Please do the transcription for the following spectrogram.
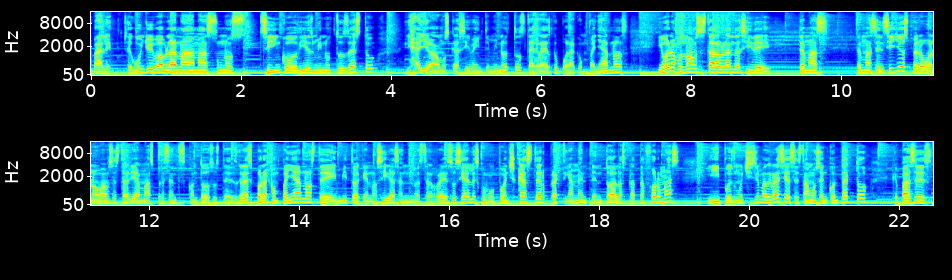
Vale, según yo iba a hablar nada más unos 5 o 10 minutos de esto, ya llevamos casi 20 minutos, te agradezco por acompañarnos. Y bueno, pues vamos a estar hablando así de temas temas sencillos, pero bueno, vamos a estar ya más presentes con todos ustedes. Gracias por acompañarnos, te invito a que nos sigas en nuestras redes sociales como Punchcaster, prácticamente en todas las plataformas. Y pues muchísimas gracias, estamos en contacto, que pases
